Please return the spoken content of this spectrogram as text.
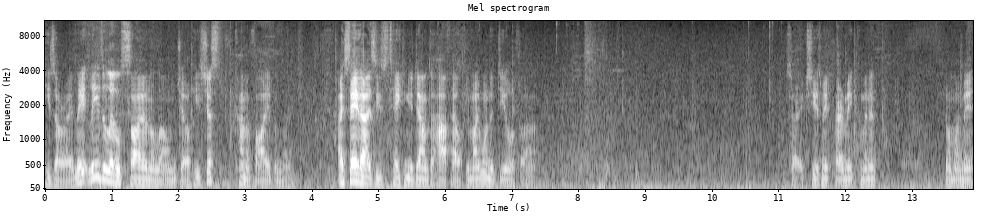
He's alright. Le leave the little Scion alone, Joe. He's just kind of vibing, like. I say that as he's taking you down to half health. You might want to deal with that. Sorry, excuse me, paramate coming in. Don't mind, mate.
